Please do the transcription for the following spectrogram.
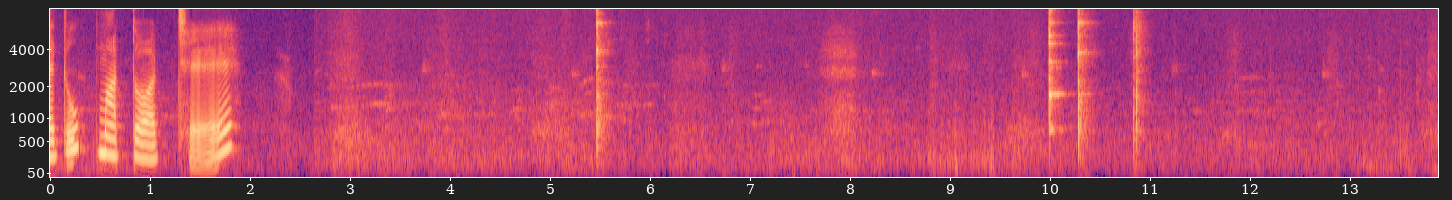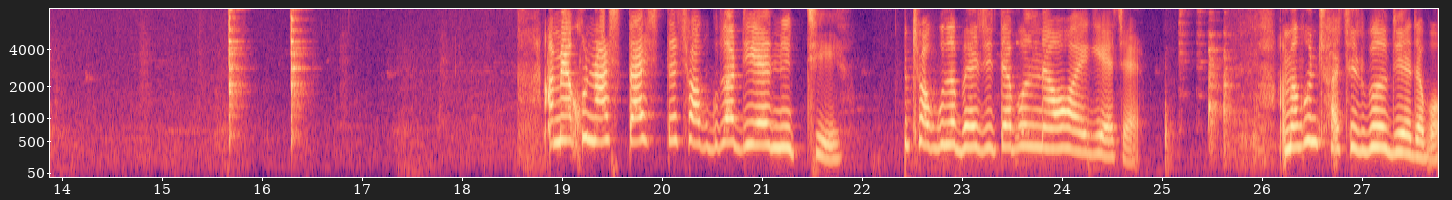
এটুক মাত্র আছে। আমি এখন আস্তে আস্তে সবগুলো দিয়ে নিচ্ছি। সবগুলো ভেজিটেবল নেওয়া হয়ে গিয়েছে। আমি এখন সসেসগুলো দিয়ে দেবো।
